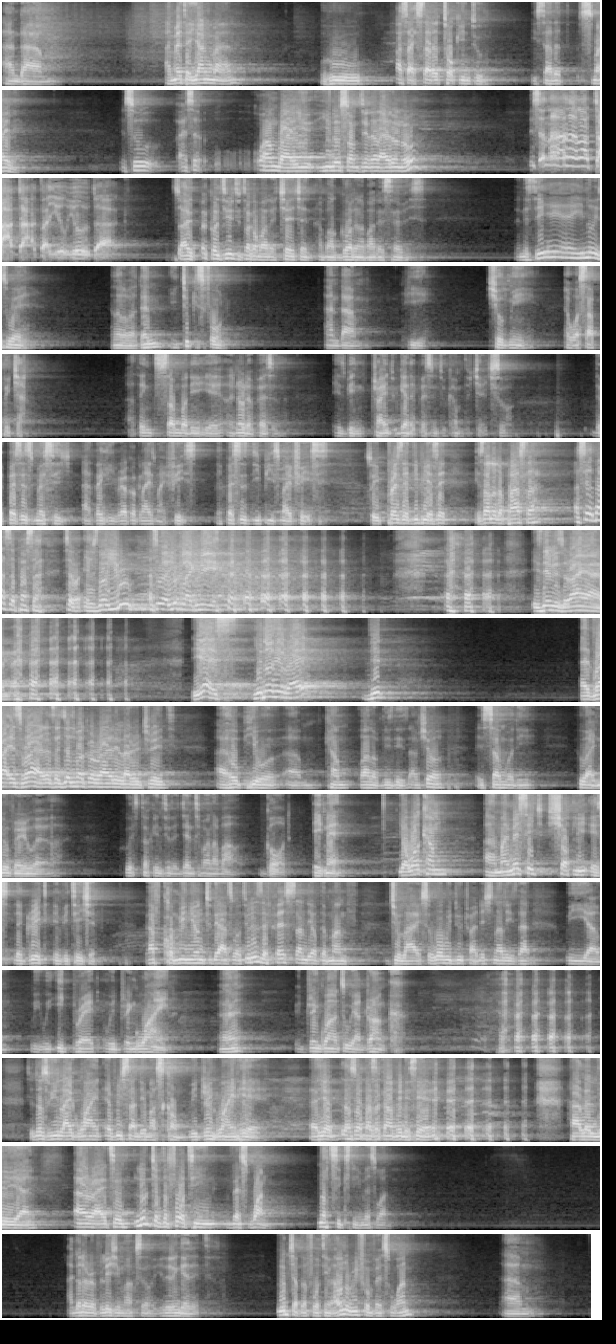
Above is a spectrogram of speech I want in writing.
and um, I met a young man who, as I started talking to, he started smiling. So I said, "Wamba, you, you know something that I don't know?" He said, "No, no, no, talk, talk, talk. You, you talk." So I, I continued to talk about the church and about God and about the service. Then he said, Yeah, yeah, you know his way. And all of that. Then he took his phone and um, he showed me a WhatsApp picture. I think somebody here, I know the person, has been trying to get a person to come to church. So the person's message, I think he recognized my face. The person's DP is my face. So he pressed the DP and said, Is that not the pastor? I said, That's the pastor. He said, It's not you? I said, Well, look like me. His name is Ryan. yes, you know him, right? Did, it's Ryan. It's a gentleman called Ryan in La Retreat. I hope he will um, come one of these days. I'm sure it's somebody who I know very well who is talking to the gentleman about God. Amen. You're welcome. Uh, my message shortly is the great invitation. We have communion today as well. Today is the first Sunday of the month, July. So what we do traditionally is that we, um, we, we eat bread and we drink wine. Eh? We drink wine until we are drunk. so those of you like wine, every Sunday must come. We drink wine here. Uh, yeah, that's what Pastor Calvin is here. Hallelujah. All right, so Luke chapter 14, verse 1. Not 16, verse 1. I got a revelation, Maxwell. You didn't get it. Luke chapter 14. I want to read from verse 1 um,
